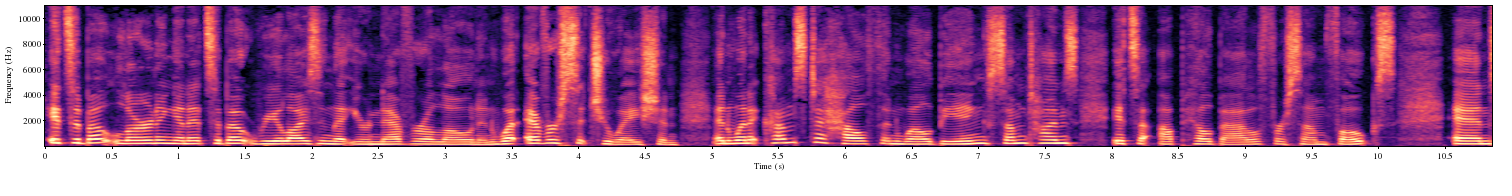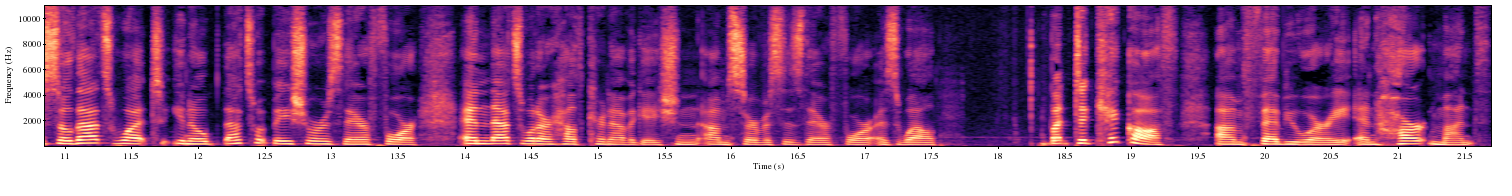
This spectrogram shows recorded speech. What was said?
it's about learning and it's about realizing that you're never alone in whatever situation. And when it comes to health and well being, sometimes it's an uphill battle for some folks. And so that's what, you know, that's what Bayshore is there for. And that's what our healthcare navigation um, service is there for as well. But to kick off um, February and Heart Month,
